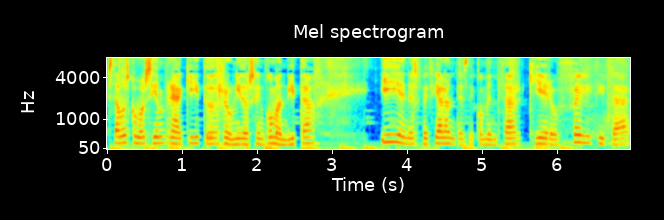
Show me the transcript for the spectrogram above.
Estamos como siempre aquí todos reunidos en comandita y en especial antes de comenzar quiero felicitar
